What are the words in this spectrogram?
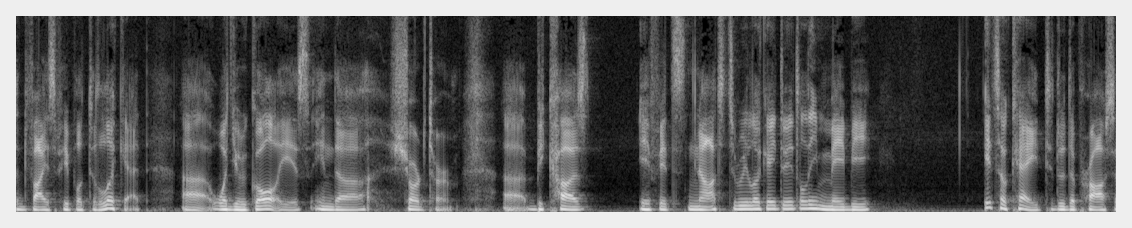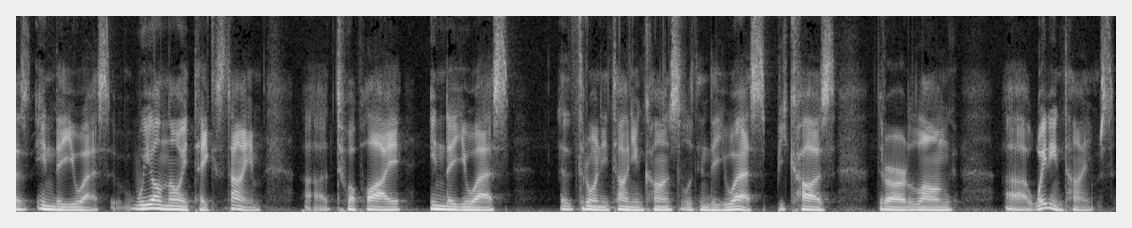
advise people to look at uh, what your goal is in the short term. Uh, because if it's not to relocate to Italy, maybe it's okay to do the process in the US. We all know it takes time uh, to apply in the US uh, through an Italian consulate in the US because there are long waiting times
